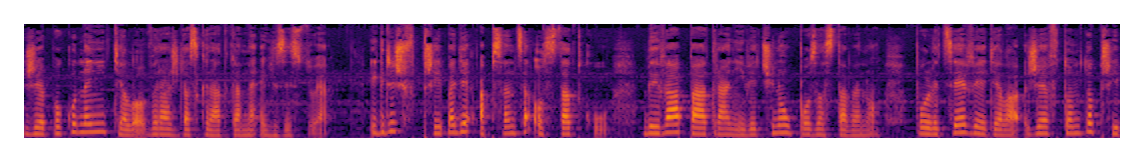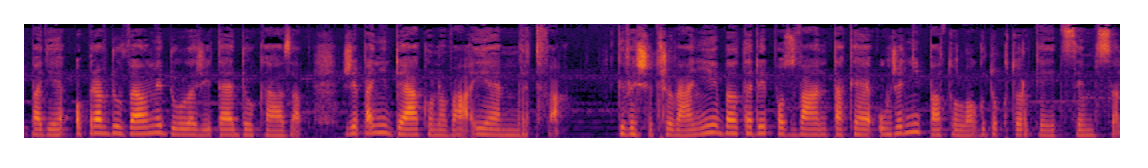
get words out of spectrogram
že pokud není tělo, vražda zkrátka neexistuje. I když v případě absence ostatků bývá pátrání většinou pozastaveno, policie věděla, že v tomto případě je opravdu velmi důležité dokázat, že paní Diakonová je mrtvá. K vyšetřování byl tedy pozván také úřední patolog dr. Kate Simpson.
